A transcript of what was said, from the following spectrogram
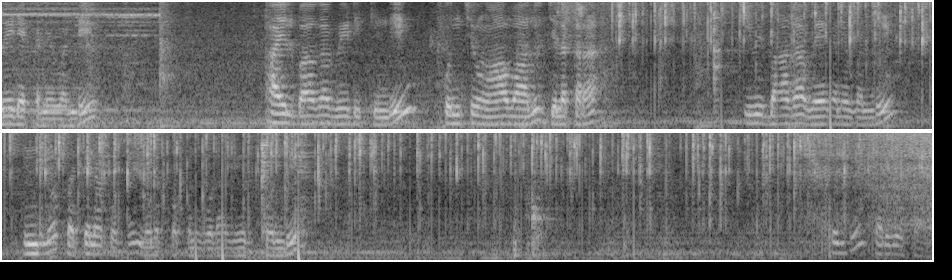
వేడెక్కనివ్వండి. ఆయిల్ బాగా వేడెక్కింది. కొంచెం ఆవాలు జీలకర్ర ఇవి బాగా వేగనివ్వండి. ఇందులో పచ్చెనపప్పు మినప్పప్పును కూడా వేసుకోండి కొంచెం కరివేపాకు.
